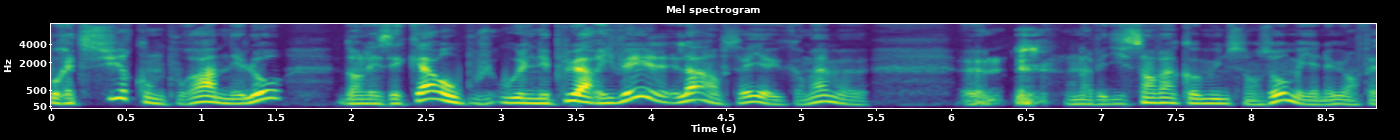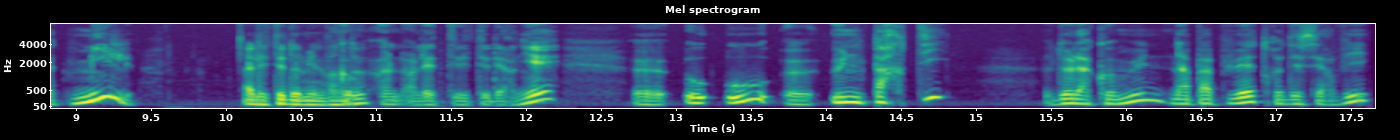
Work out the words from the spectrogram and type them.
pour être sûr qu'on ne pourra amener l'eau dans les écarts où, elle n'est plus arrivée. Là, vous savez, il y a eu quand même, euh, euh, on avait dit 120 communes sans eau, mais il y en a eu en fait 1000. À l'été 2022 À l'été dernier, euh, où, une partie de la commune n'a pas pu être desservie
